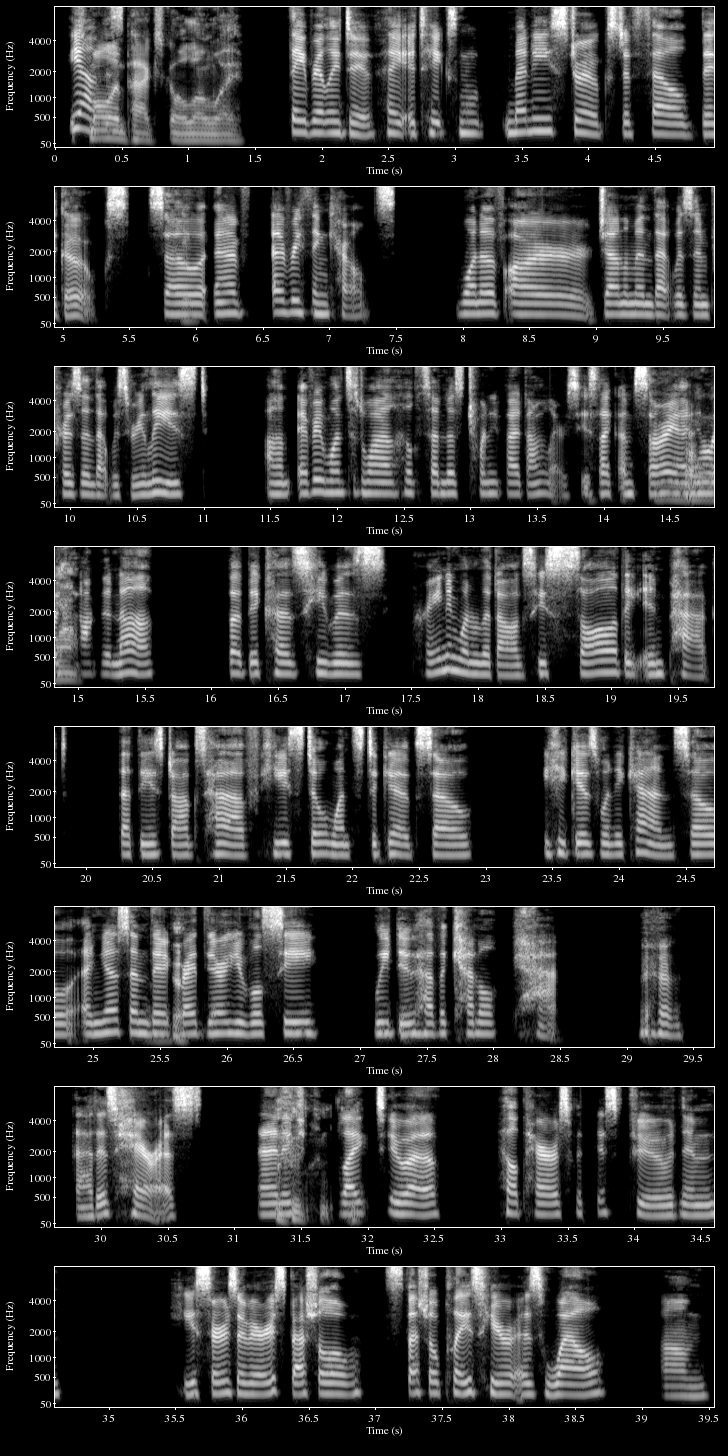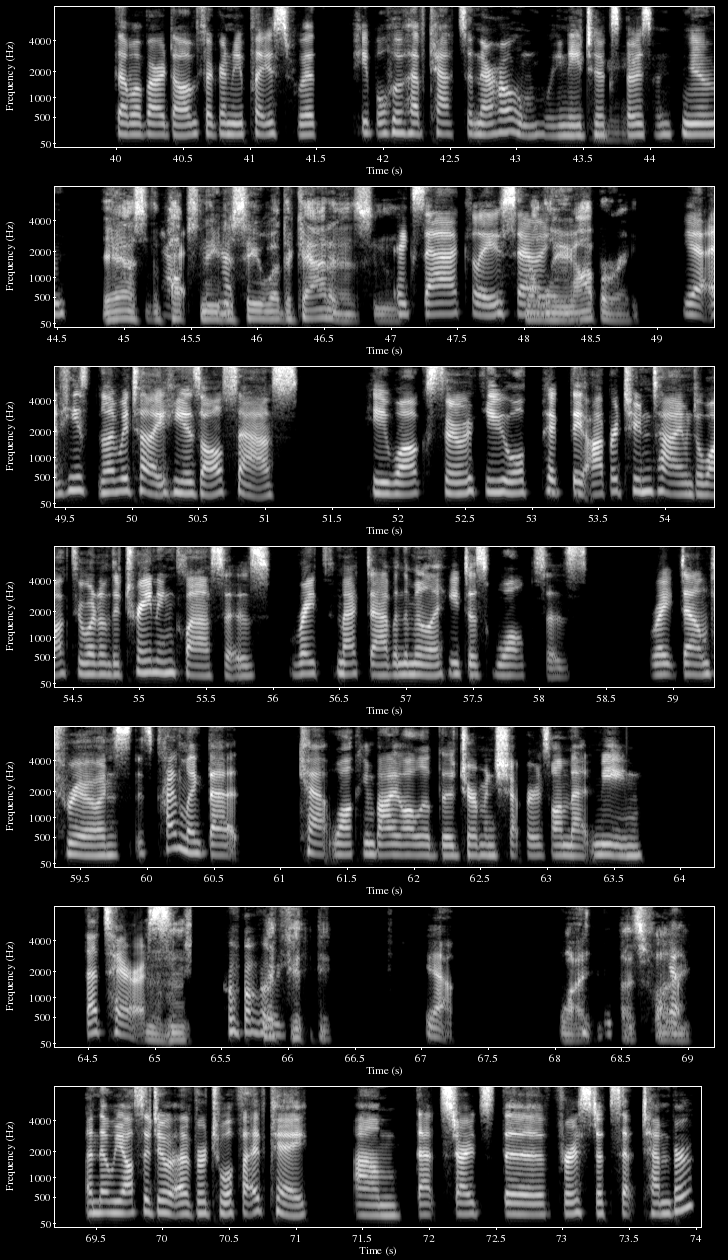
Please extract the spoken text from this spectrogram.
yeah, small this- impacts go a long way. they really do. Hey, it takes m- many strokes to fell big oaks. So ev- everything counts. One of our gentlemen that was in prison that was released, um, every once in a while, he'll send us $25. He's like, I'm sorry, I Oh, know wow. it's not enough, but because he was training one of the dogs, he saw the impact that these dogs have. He still wants to give. So he gives when he can. So, and yes, and there, Yeah. right there, you will see we do have a kennel cat. that is Harris. And if you'd like to uh, help Harris with his food, and he serves a very special, special place here as well. Um, some of our dogs are going to be placed with people who have cats in their home. We need to Mm. expose them to Yeah, so the pups need to see what the cat is exactly. So how they operate. yeah, and he's let me tell you, he is all sass. He walks through. He will pick the opportune time to walk through one of the training classes, right smack dab in the middle, and he just waltzes right down through. And it's, it's kind of like that cat walking by all of the German shepherds on that meme. That's Harris. Mhm. Yeah. Why? That's funny. And then we also do a virtual 5K. Um, that starts the 1st of September.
